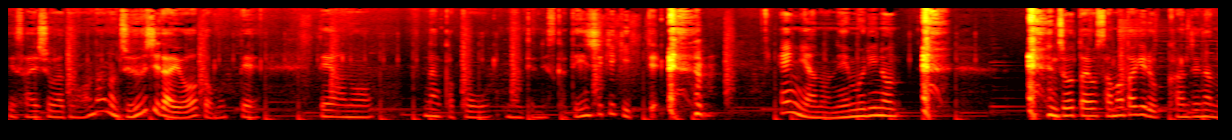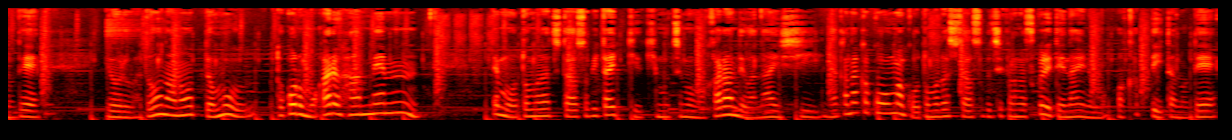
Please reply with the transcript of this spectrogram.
で最初は「どうなの10時だよ」と思ってであのなんかこう何て言うんですか電子機器って 変にあの眠りの 状態を妨げる感じなので夜はどうなのって思うところもある反面でもお友達と遊びたいっていう気持ちもわからんではないしなかなかこううまくお友達と遊ぶ時間が作れてないのも分かっていたので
